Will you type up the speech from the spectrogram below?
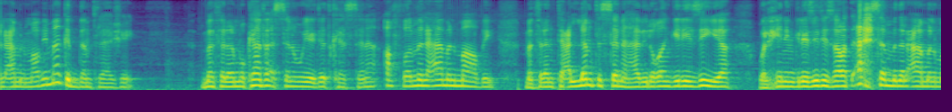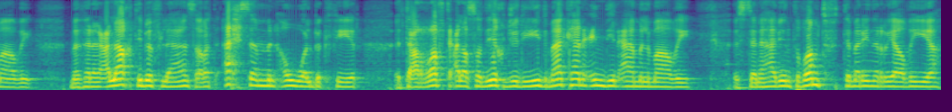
العام الماضي ما قدمت لها شيء. مثلا المكافأة السنوية جتك هالسنة أفضل من العام الماضي. مثلا تعلمت السنة هذه لغة إنجليزية والحين إنجليزيتي صارت أحسن من العام الماضي. مثلا علاقتي بفلان صارت أحسن من أول بكثير. تعرفت على صديق جديد ما كان عندي العام الماضي. السنة هذه انتظمت في التمارين الرياضية.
